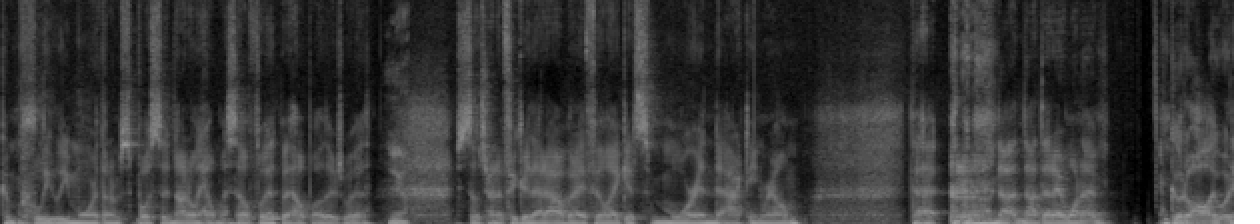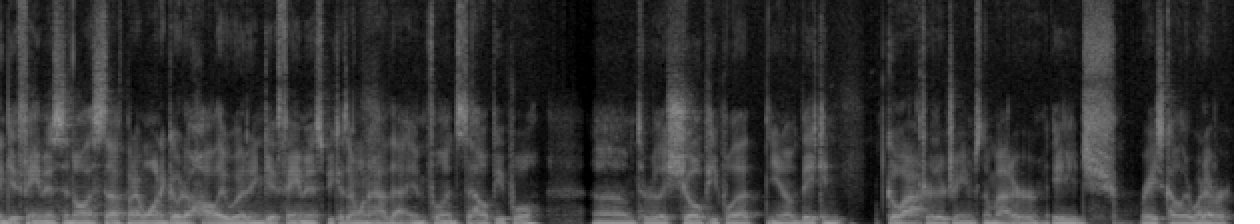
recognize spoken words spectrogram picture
completely more that I'm supposed to not only help myself with, but help others with. Yeah. Still trying to figure that out, but I feel like it's more in the acting realm. That not not that I want to go to Hollywood and get famous and all that stuff, but I want to go to Hollywood and get famous because I want to have that influence to help people, um, to really show people that you know they can go after their dreams, no matter age, race, color, whatever.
